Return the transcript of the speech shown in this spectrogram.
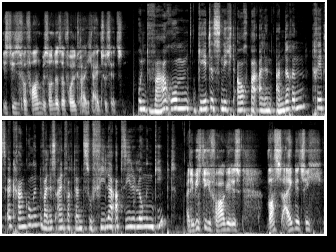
ist dieses Verfahren besonders erfolgreich einzusetzen. Und warum geht es nicht auch bei allen anderen Krebserkrankungen, weil es einfach dann zu viele Absiedelungen gibt? Eine wichtige Frage ist, was eignet sich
